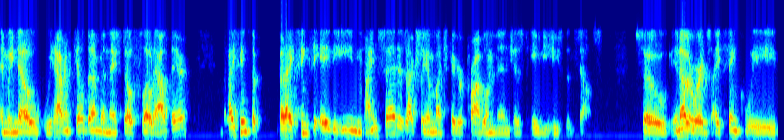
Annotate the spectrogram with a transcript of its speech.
and we know we haven't killed them, and they still float out there. But I think the but I think the AVE mindset is actually a much bigger problem than just AVEs themselves. So in other words, I think we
